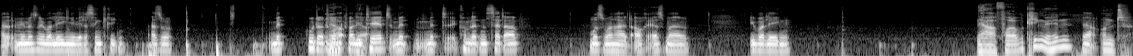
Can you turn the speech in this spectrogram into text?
also wir müssen überlegen, wie wir das hinkriegen. Also mit guter Ja, Tonqualität, mit, mit komplettem Setup muss man halt auch erstmal überlegen. Ja, voll, aber kriegen wir hin. Ja. Und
